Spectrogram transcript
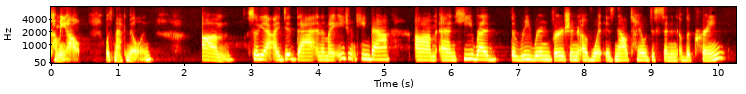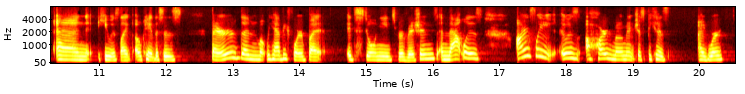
coming out with Macmillan. Um, so yeah, I did that, and then my agent came back um, and he read the rewritten version of what is now titled Descendant of the Crane. And he was like, okay, this is better than what we had before, but it still needs revisions. And that was honestly, it was a hard moment just because I worked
